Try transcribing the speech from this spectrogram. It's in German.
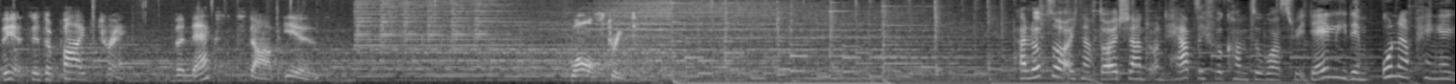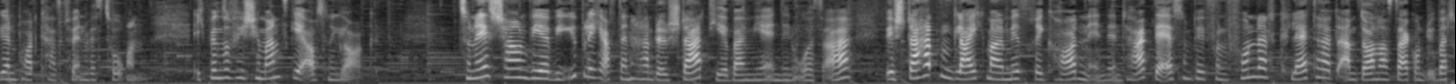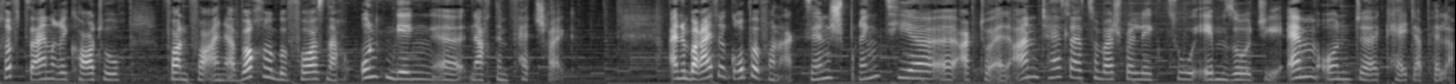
This is a five train. The next stop is Wall Street. Hallo zu euch nach Deutschland und herzlich willkommen zu Wall Street Daily, dem unabhängigen Podcast für Investoren. Ich bin Sophie Schimanski aus New York. Zunächst schauen wir wie üblich auf den Handelsstart hier bei mir in den USA. Wir starten gleich mal mit Rekorden in den Tag. Der SP 500 klettert am Donnerstag und übertrifft seinen Rekordhoch von vor einer Woche, bevor es nach unten ging äh, nach dem Fettschreck. Eine breite Gruppe von Aktien springt hier äh, aktuell an. Tesla zum Beispiel legt zu, ebenso GM und äh, Caterpillar.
